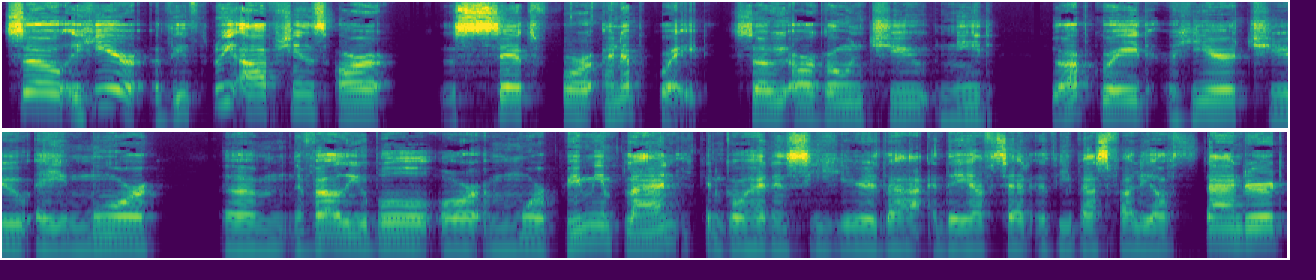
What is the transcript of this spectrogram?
So here, the three options are set for an upgrade. So you are going to need to upgrade here to a more um, valuable or a more premium plan. You can go ahead and see here that they have set the best value of standard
